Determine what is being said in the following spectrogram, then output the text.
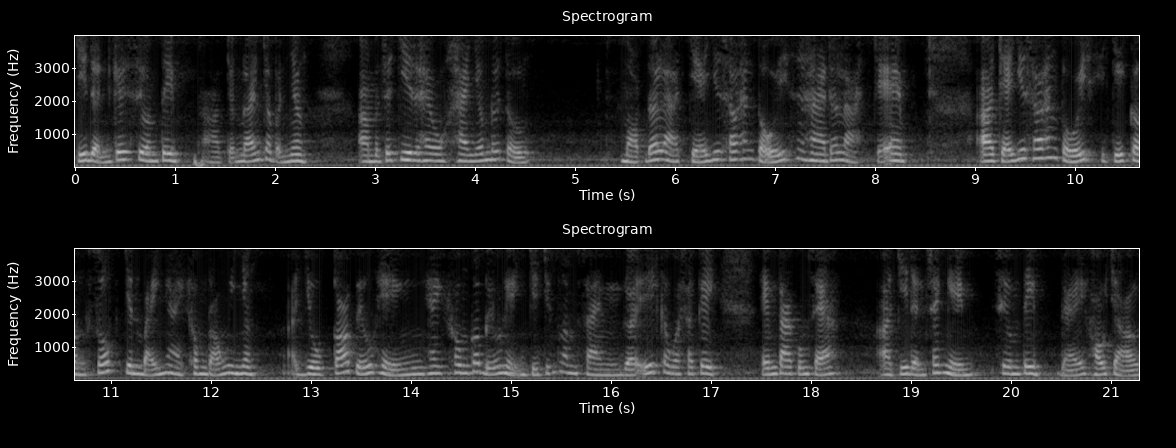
chỉ định cái siêu âm tim uh, chẩn đoán cho bệnh nhân? Uh, mình sẽ chia theo hai nhóm đối tượng. Một đó là trẻ dưới 6 tháng tuổi thứ hai đó là trẻ em. À, trẻ dưới 6 tháng tuổi thì chỉ cần sốt trên 7 ngày không rõ nguyên nhân dù có biểu hiện hay không có biểu hiện triệu chứng lâm sàng gợi ý Kawasaki thì chúng ta cũng sẽ à, chỉ định xét nghiệm siêu âm tim để hỗ trợ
